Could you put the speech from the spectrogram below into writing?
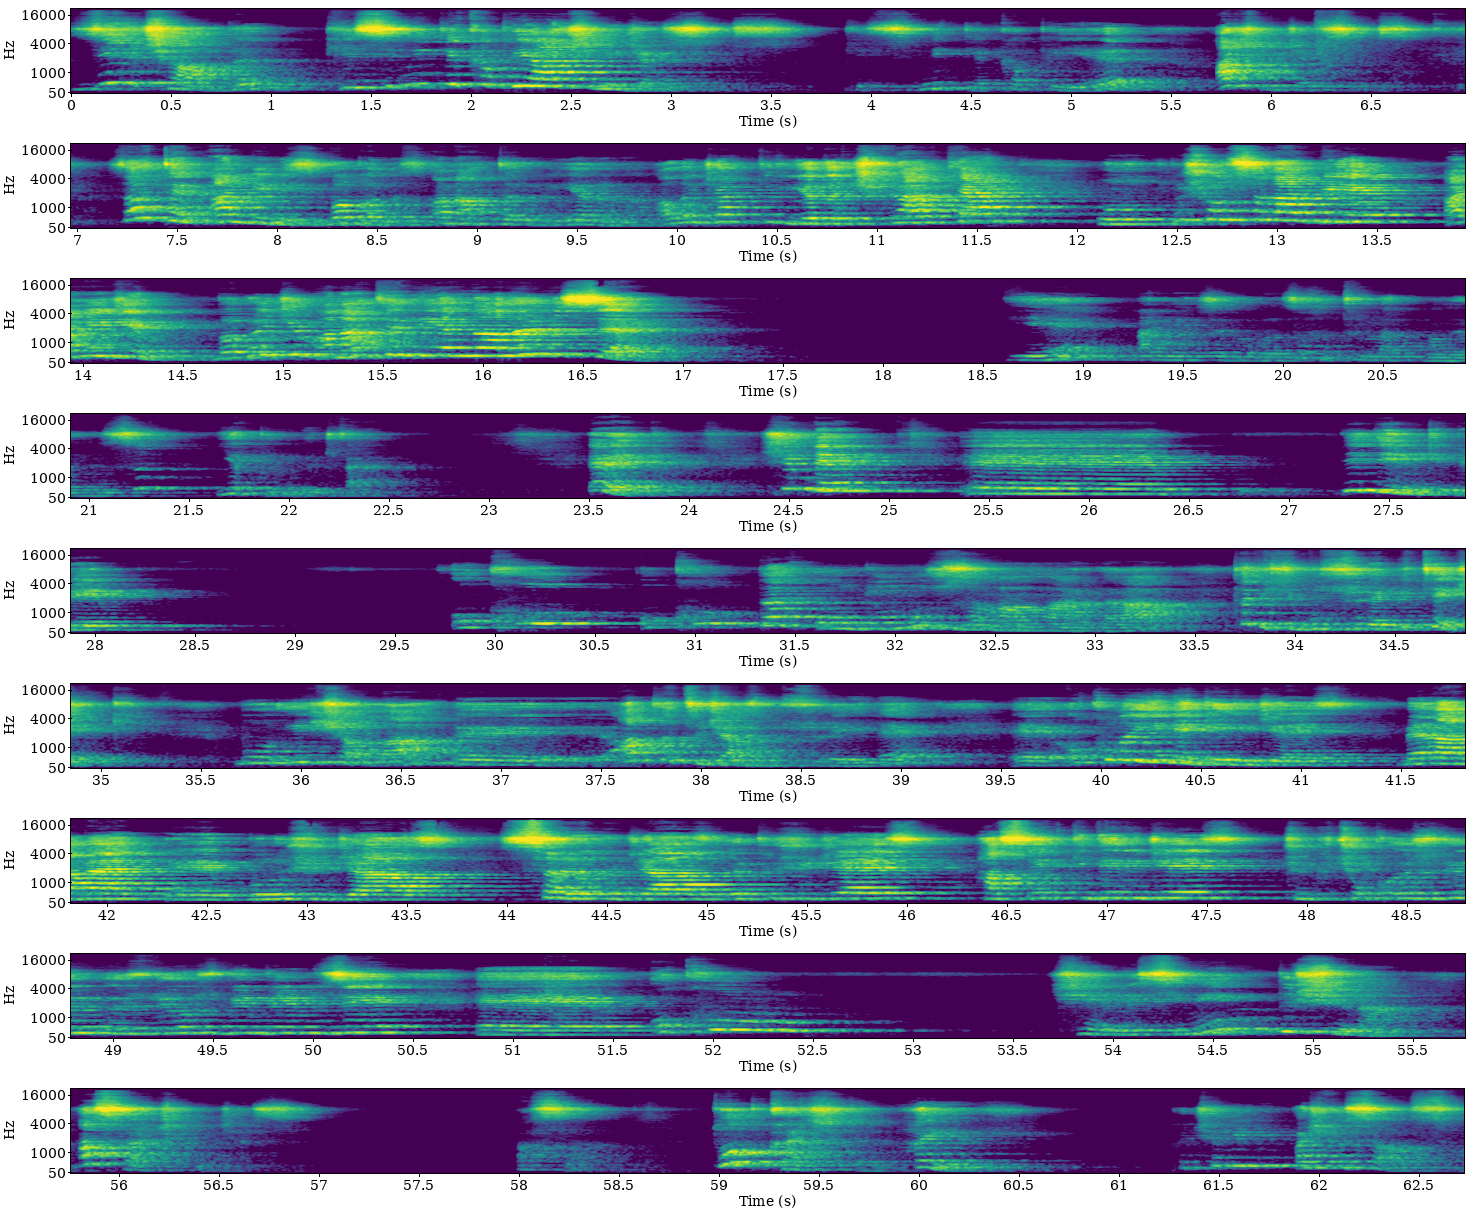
Zil çaldı. Kesinlikle kapıyı açmayacaksınız. Kesinlikle kapıyı açmayacaksınız. Zaten anneniz babanız anahtarını yanına alacaktır ya da çıkarken unutmuş olsalar bile anneciğim babacığım anahtarını yanına alır mısın? diye annenize babanıza hatırlatmalarınızı yapın lütfen. Evet, Bu inşallah eee, atlatacağız bu süreyi de. Eee, okula yine geleceğiz. Beraber eee, buluşacağız, sarılacağız, öpüşeceğiz, hasret gidereceğiz. Çünkü çok özlüyor, özlüyoruz birbirimizi. Eee, okul çevresinin dışına asla çıkmayacağız. Asla. Top kaçtı. Hayır. Kaçabilir, başkası alsın.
